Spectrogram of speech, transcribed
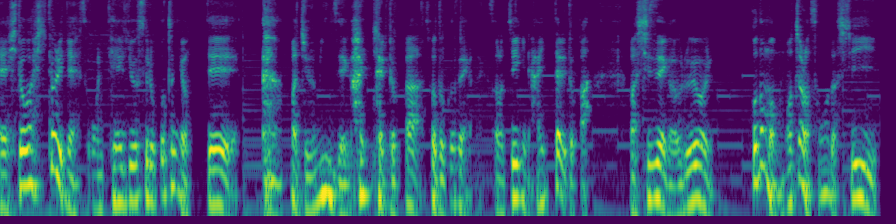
えー、人が一人ね、そこに定住することによって、まあ、住民税が入ったりとか、所得税がね、その地域に入ったりとか、まあ、市税が売るように、ことももちろんそうだし、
